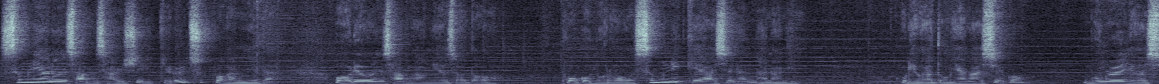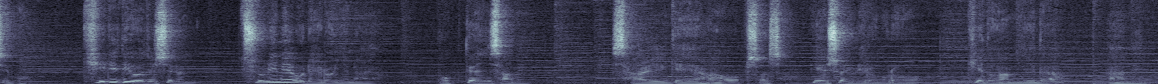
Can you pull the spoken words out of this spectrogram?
승리하는 삶 살 수 있기를 축복합니다. 어려운 상황에서도 복음으로 승리케 하시는 하나님, 우리와 동행하시고 문을 여시고 길이 되어 주시는 주님의 은혜로 인하여 복된 삶 살게 하옵소서. 예수님 이름으로 기도합니다. 아멘.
